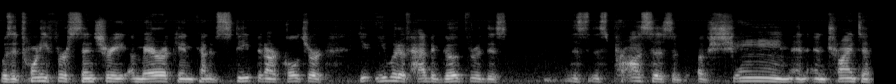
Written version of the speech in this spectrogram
was a 21st century American, kind of steeped in our culture, he, he would have had to go through this this this process of, of shame and, and trying to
